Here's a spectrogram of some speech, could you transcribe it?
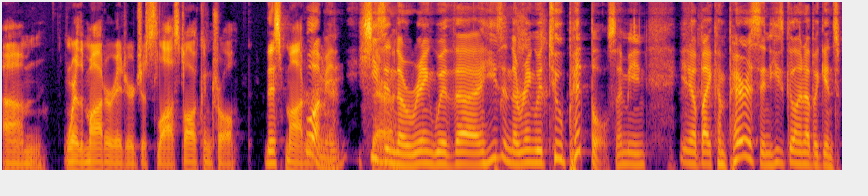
um, where the moderator just lost all control. This moderator, well, I mean, he's Sarah, in the ring with uh, he's in the ring with two pit bulls. I mean, you know, by comparison, he's going up against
